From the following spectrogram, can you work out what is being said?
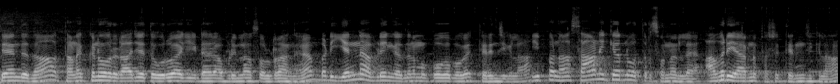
சேர்ந்து தான் தனக்குன்னு ஒரு ராஜ்யத்தை உருவாக்கிக்கிட்டார் அப்படின்லாம் சொல்கிறாங்க பட் என்ன அப்படிங்கிறத நம்ம போக போக தெரிஞ்சுக்கலாம். இப்போ நான் சாணக்கியர்னு ஒருத்தர் சொன்னேன்ல அவர் யாருன்னு ஃபஸ்ட்டு தெரிஞ்சுக்கலாம்.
